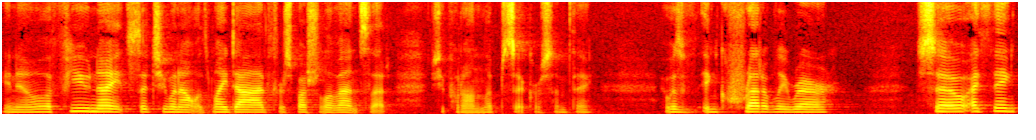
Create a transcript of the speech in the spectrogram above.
You know, a few nights that she went out with my dad for special events that she put on lipstick or something. It was incredibly rare. So I think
